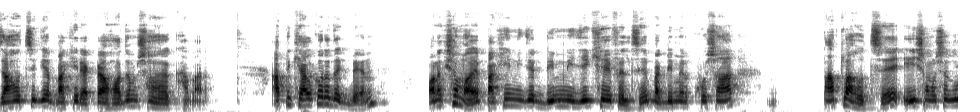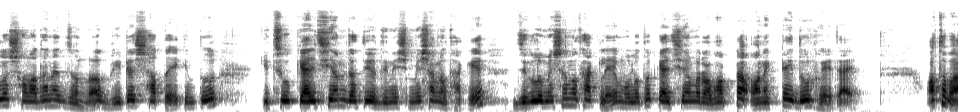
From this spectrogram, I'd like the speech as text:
যা হচ্ছে গিয়ে পাখির একটা হজম সহায়ক খাবার। আপনি খেয়াল করে দেখবেন, অনেক সময় পাখি নিজের ডিম নিজেই খেয়ে ফেলছে বা ডিমের খোসা পাতলা হচ্ছে, এই সমস্যাগুলোর সমাধানের জন্য গ্রিটের সাথে কিন্তু কিছু ক্যালসিয়াম জাতীয় জিনিস মেশানো থাকে, যেগুলো মেশানো থাকলে মূলত ক্যালসিয়ামের অভাবটা অনেকটাই দূর হয়ে যায়। অথবা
